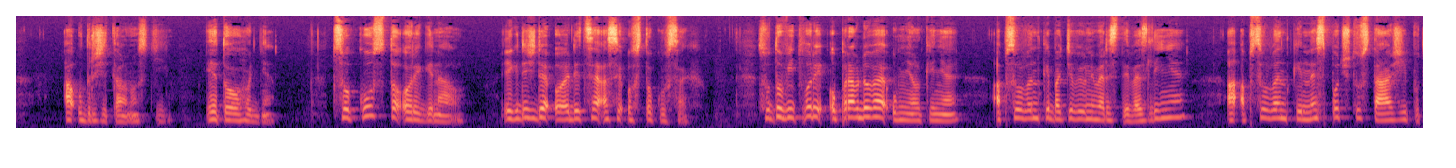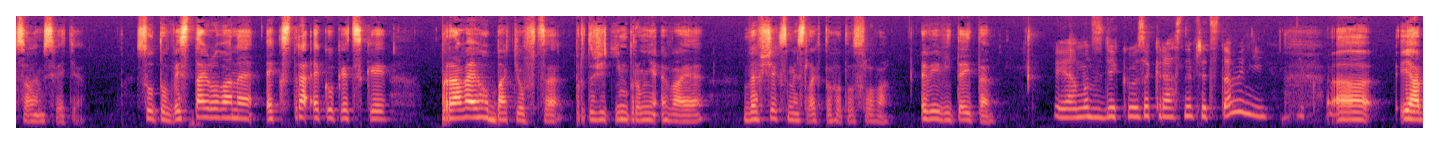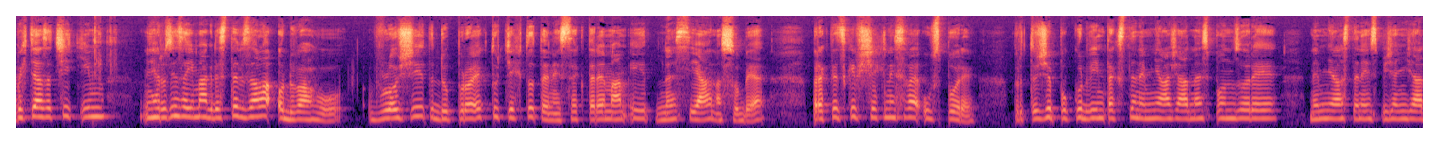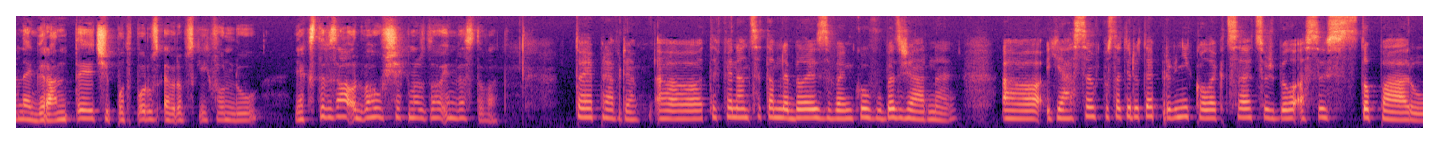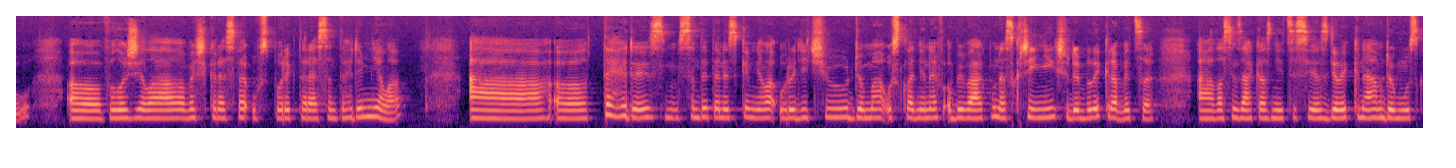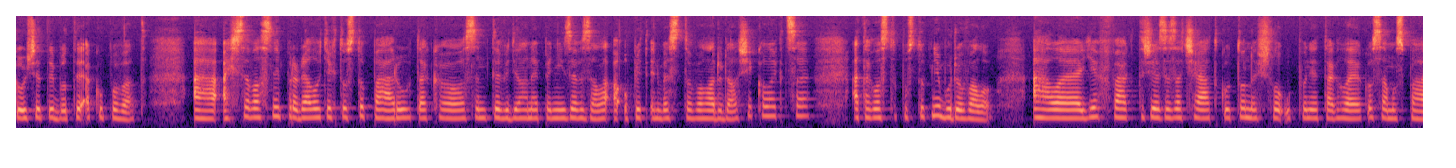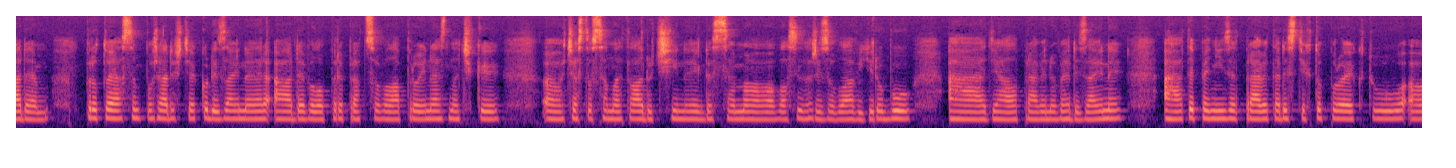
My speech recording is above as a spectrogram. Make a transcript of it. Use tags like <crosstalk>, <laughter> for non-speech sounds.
a udržitelností. Je toho hodně. Co kus, to originál. I když jde o edice asi o sto kusech. Jsou to výtvory opravdové umělkyně, absolventky Baťovy univerzity ve Zlíně a absolventky nespočtu stáží po celém světě. Jsou to vystylované extra ekokecky pravého baťovce, protože tím pro mě Eva je, ve všech smyslech tohoto slova. Evi, vítejte. Já moc děkuji za krásné představení. Uh, já bych chtěla začít tím, mě hrozně zajímá, kde jste vzala odvahu vložit do projektu těchto tenisek, které mám i dnes já na sobě, prakticky všechny své úspory. Protože pokud vím, tak jste neměla žádné sponzory, neměla jste nejspíš ani žádné granty či podporu z evropských fondů. Jak jste vzala odvahu všechno do toho investovat? To je pravda. Uh, ty finance tam nebyly zvenku vůbec žádné. Uh, já jsem v podstatě do té první kolekce, což bylo asi 100 párů, uh, vložila veškeré své úspory, které jsem tehdy měla. A uh, tehdy jsem ty tenisky měla u rodičů doma uskladněné v obyváku na skříních, všude byly krabice a vlastně zákazníci si jezdili k nám domů zkoušet ty boty a kupovat. A až se vlastně prodalo těchto 100 párů, tak uh, jsem ty vydělané peníze vzala a opět investovala do další kolekce a takhle se to postupně budovalo. Ale je fakt, že ze začátku to nešlo úplně takhle jako samospádem, proto já jsem pořád ještě jako designer a developer pracovala pro jiné značky. Uh, často jsem letala do Číny, kde jsem eh, vlastně zařizovala výrobu a dělala právě nové designy. A ty peníze právě tady z těchto projektů, eh,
